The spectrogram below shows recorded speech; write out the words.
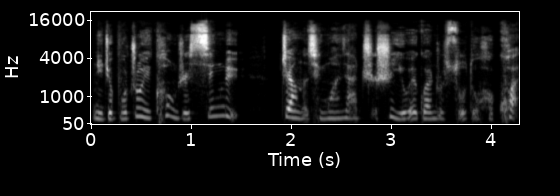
你就不注意控制心率，这样的情况下，只是一味关注速度和快，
